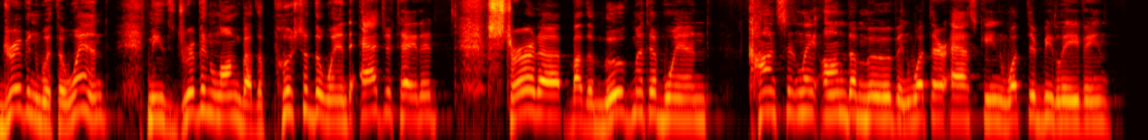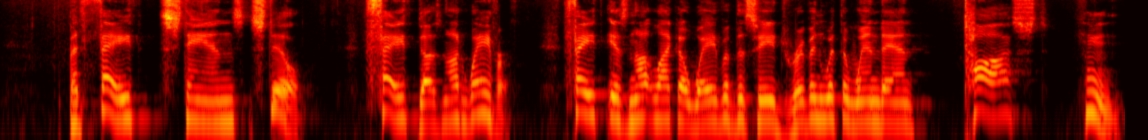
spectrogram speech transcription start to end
Driven with the wind means driven along by the push of the wind, agitated, stirred up by the movement of wind, constantly on the move in what they're asking, what they're believing. But faith stands still. Faith does not waver. Faith is not like a wave of the sea driven with the wind and tossed. Hmm.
